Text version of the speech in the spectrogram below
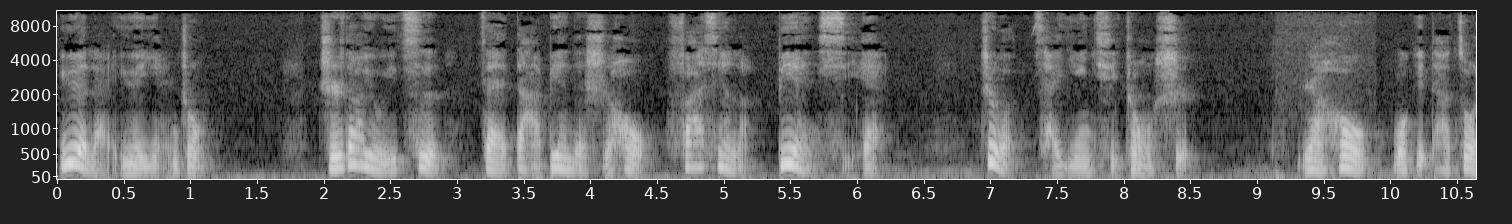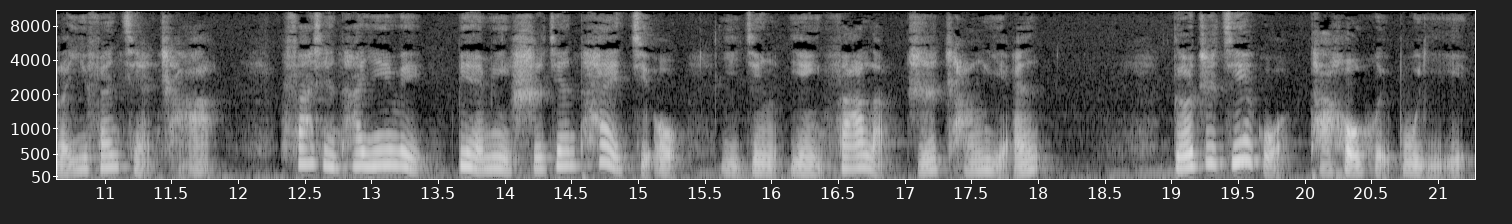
越来越严重，直到有一次在大便的时候发现了便血，这才引起重视。然后我给他做了一番检查，发现他因为便秘时间太久，已经引发了直肠炎。得知结果，他后悔不已。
